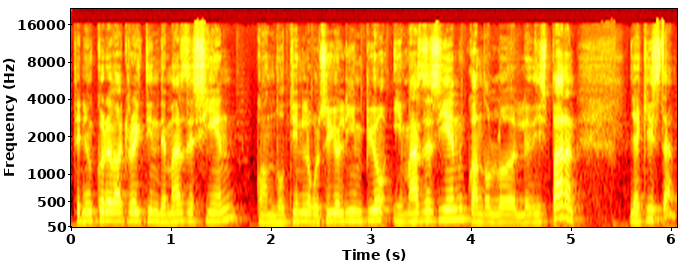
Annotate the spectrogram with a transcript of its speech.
tenía un coreback rating de más de 100 cuando tiene el bolsillo limpio y más de 100 cuando le disparan. Y aquí está.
